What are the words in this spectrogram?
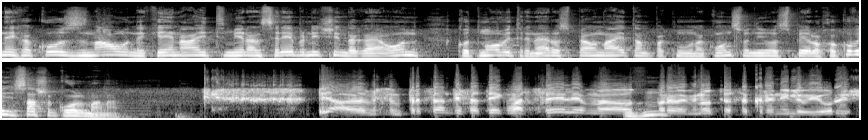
nekako znal nekje najti, Miran Srebrenic in da ga je on kot novi trener uspel najti, ampak mu na koncu ni uspelo. Kako vidiš Saša Kolmana? Ja, mislim, predvsem tista tekma s celjem. Uh -huh. Od prve minute so krenili v Juriš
